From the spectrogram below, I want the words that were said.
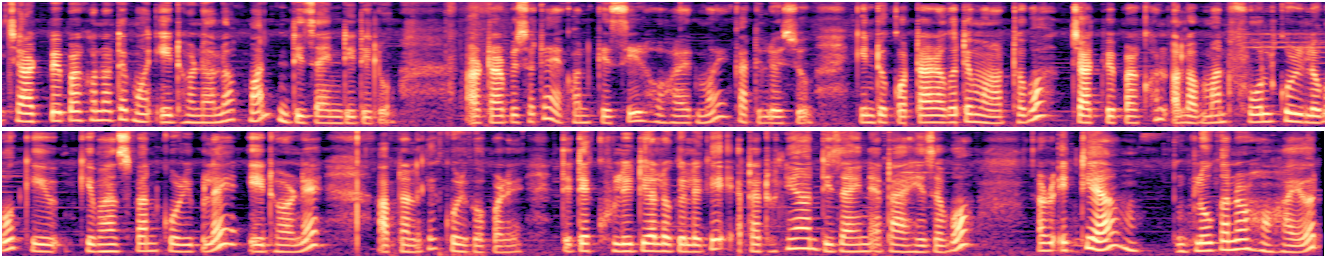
এই চাৰ্ট পেপাৰখনতে মই এই ধৰণে অলপমান ডিজাইন দি দিলোঁ। আৰু তাৰপিছতে এখন কেঁচিৰ সহায়ত মই কাটি লৈছোঁ। কিন্তু কটাৰ আগতে মনত থ'ব চাৰ্ট পেপাৰখন অলপমান ফ'ল্ড কৰি ল'ব কি কিভাঁজমান কৰি পেলাই এই ধৰণে আপোনালোকে কৰিব পাৰে। তেতিয়া খুলি দিয়াৰ লগে লগে এটা ধুনীয়া ডিজাইন এটা আহি যাব। আৰু এতিয়া গ্ল'গানৰ সহায়ত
